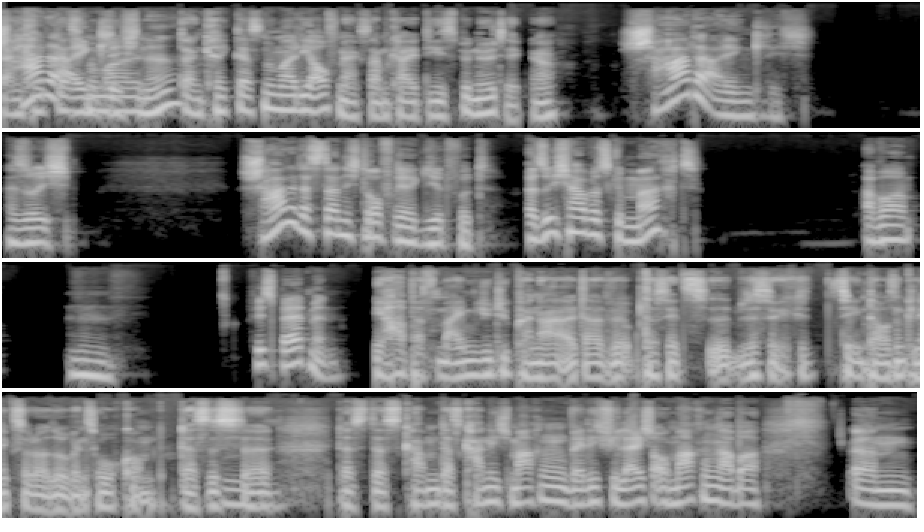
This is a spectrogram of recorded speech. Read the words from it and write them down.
dann Schade kriegt das nun eigentlich, mal, ne? Dann kriegt das nun mal die Aufmerksamkeit, die es benötigt, ne? Schade eigentlich. Also ich, schade, dass da nicht drauf reagiert wird. Also ich habe es gemacht, aber hm. Fizz Batman. Ja, aber auf meinem YouTube-Kanal, Alter, ob das jetzt äh, das ist 10.000 Klicks oder so, wenn es hochkommt. Das ist, Mhm. äh, das, das kann, das kann ich machen, werde ich vielleicht auch machen, aber ähm,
